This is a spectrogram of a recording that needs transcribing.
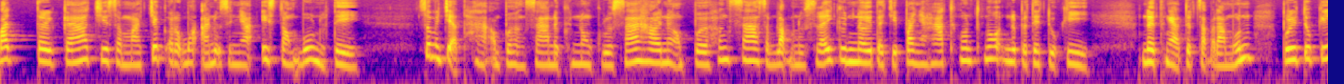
បាច់ត្រូវការជាសមាជិករបស់អនុសញ្ញាអ៊ីស្តង់ប៊ូលនោះទេ សូមបញ្ជាក់ថាអំពើហិង្សានៅក្នុងគ្រួសារហើយនិងអំពើហិង្សាសម្រាប់មនុស្សស្រីគឺនៅតែជាបញ្ហាធ្ងន់ធ្ងរនៅប្រទេសទូគីនៅថ្ងៃអាទិត្យសប្តាហ៍មុនប៉ូលីសទូគី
